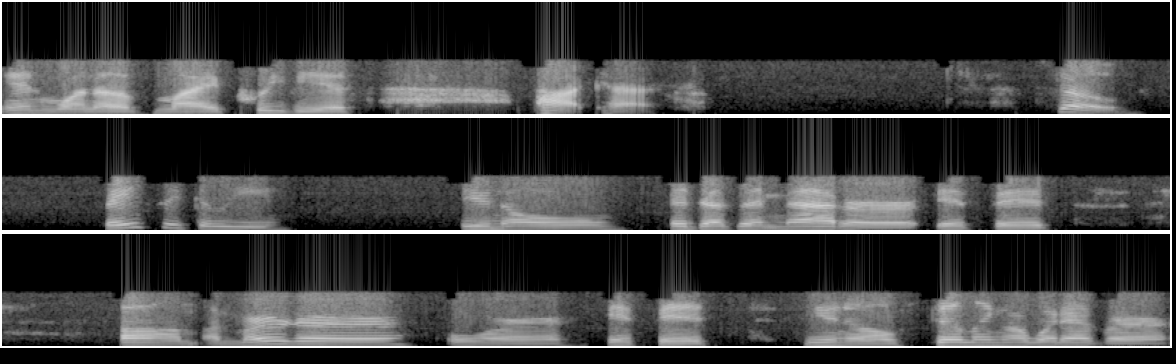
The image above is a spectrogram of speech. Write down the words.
in one of my previous podcasts. So basically, you know, it doesn't matter if it's um, a murder or if it's, you know, stealing or whatever.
